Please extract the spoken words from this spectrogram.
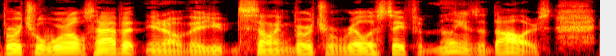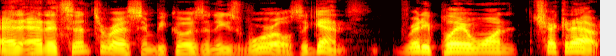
virtual worlds have it you know they're selling virtual real estate for millions of dollars and and it's interesting because in these worlds again ready player one check it out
